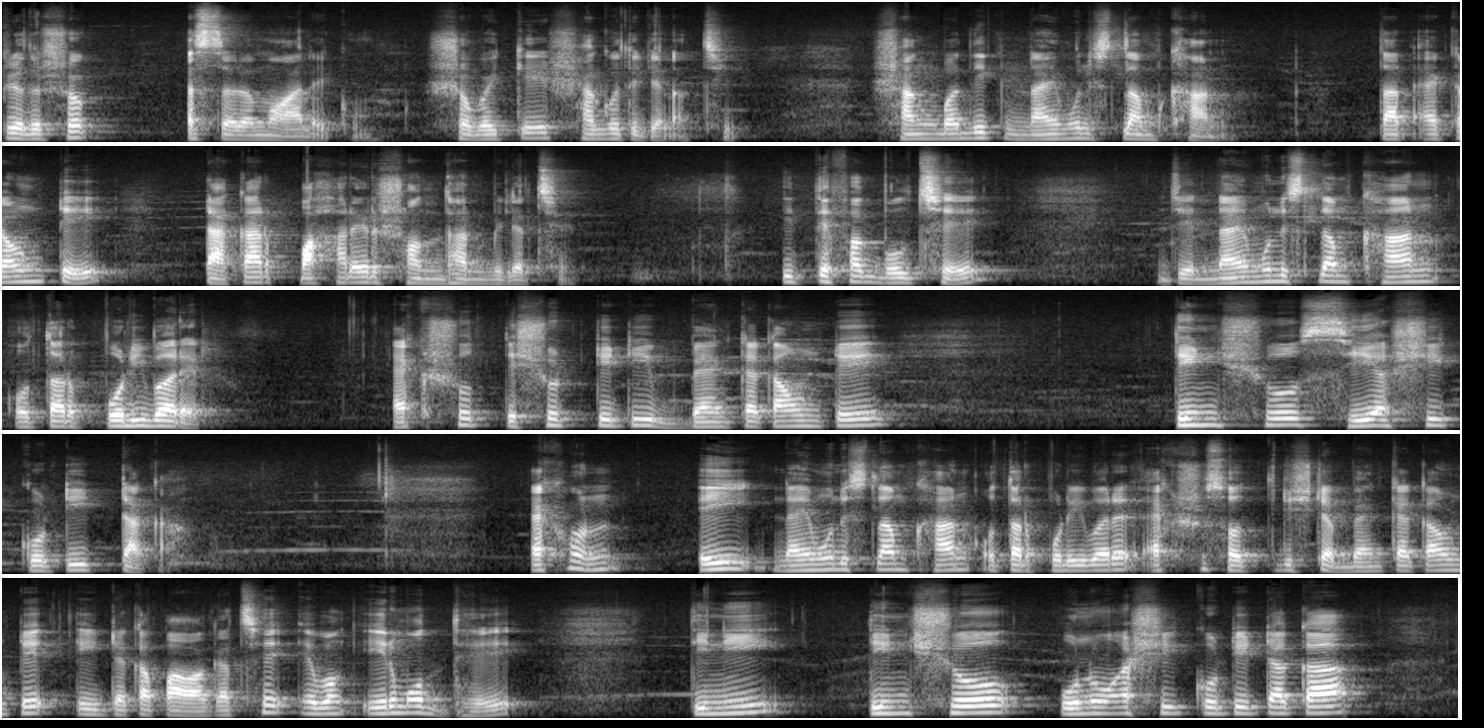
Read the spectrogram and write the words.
প্রিয় দর্শক, আসসালামু আলাইকুম। সবাইকে স্বাগত জানাচ্ছি। সাংবাদিক নাইমুল ইসলাম খান তার অ্যাকাউন্টে টাকার পাহাড়ের সন্ধান মিলেছে। ইত্তেফাক বলছে যে, নাইমুল ইসলাম খান ও তার পরিবারের একশো তেষট্টিটি ব্যাঙ্ক অ্যাকাউন্টে তিনশো ছিয়াশি কোটি টাকা। এখন এই নাইমুল ইসলাম খান ও তার পরিবারের একশো ছত্রিশটা ব্যাঙ্ক অ্যাকাউন্টে এই টাকা পাওয়া গেছে এবং এর মধ্যে তিনি তিনশো উনআশি কোটি টাকা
